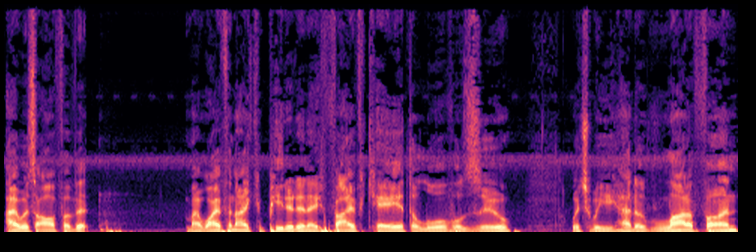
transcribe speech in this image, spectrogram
I was off of it. My wife and I competed in a 5K at the Louisville Zoo, which we had a lot of fun,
